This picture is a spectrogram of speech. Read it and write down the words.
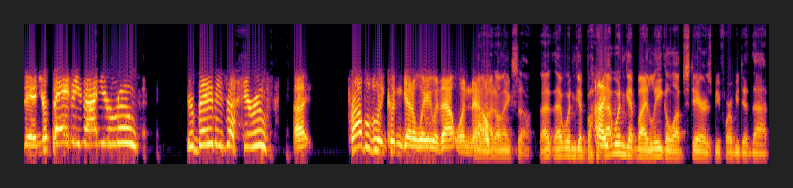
saying, Your baby's on your roof! Your baby's on your roof! Uh, probably couldn't get away with that one now. No, I don't think so. That that wouldn't get by that wouldn't get by legal upstairs before we did that.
